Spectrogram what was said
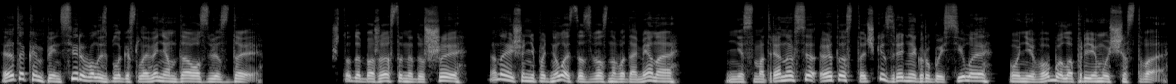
это компенсировалось благословением Дао Звезды. Что до божественной души, она еще не поднялась до звездного домена. Несмотря на все это, с точки зрения грубой силы, у него было преимущество.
